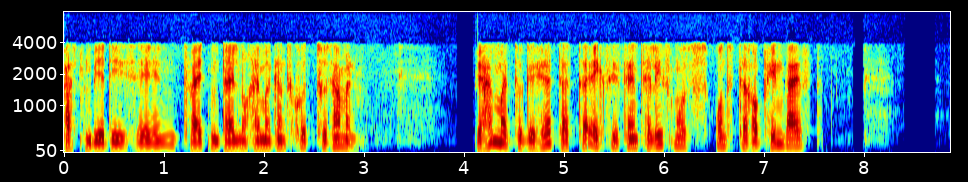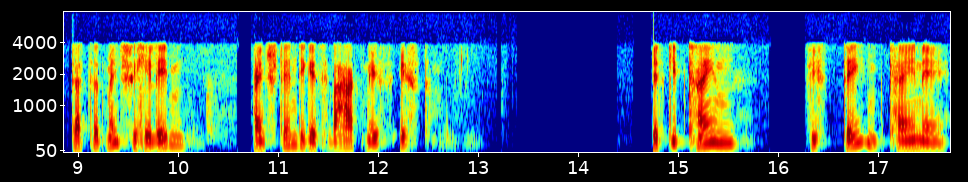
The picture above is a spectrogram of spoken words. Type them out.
fassen wir diesen zweiten Teil noch einmal ganz kurz zusammen. Wir haben also gehört, dass der Existenzialismus uns darauf hinweist, dass das menschliche Leben ein ständiges Wagnis ist. Es gibt kein System, keine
